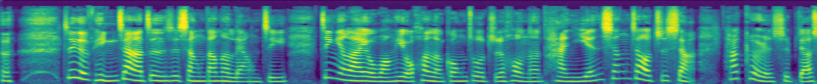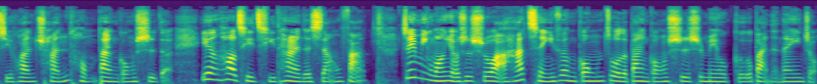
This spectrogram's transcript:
这个评价真的是相当的两极。近年来，有网友换了工作之后呢，坦言相较之下，他个人是比较喜欢传统办公室的，也很好奇其他人的想法。这名网友是说啊，他前一份工作的办公室是没有隔板的那一种，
